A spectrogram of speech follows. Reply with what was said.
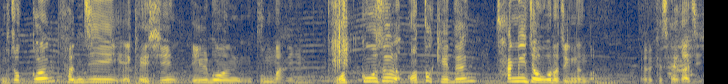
무조건 현지에 계신 일본 분만이에요. 벚꽃을 어떻게든 창의적으로 찍는 것. 이렇게 세 가지로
